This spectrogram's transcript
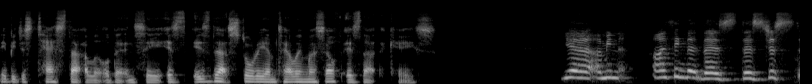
Maybe just test that a little bit and say is is that story i'm telling myself is that the case? Yeah i mean i think that there's there's just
